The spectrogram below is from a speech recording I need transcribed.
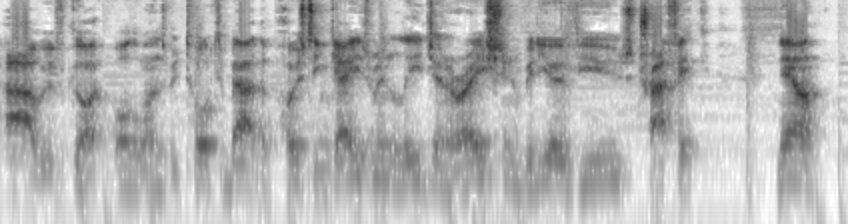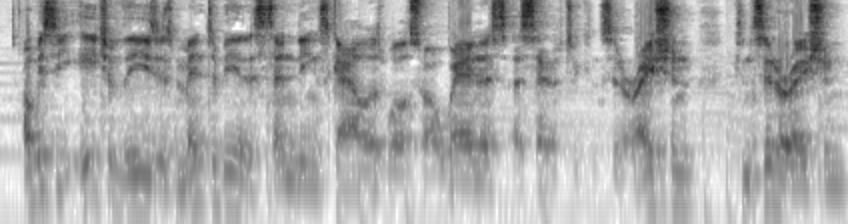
uh, we've got all the ones we talked about, the post engagement, lead generation, video views, traffic. Now, Obviously, each of these is meant to be an ascending scale as well. So awareness ascends to consideration, consideration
